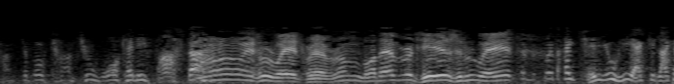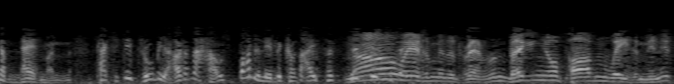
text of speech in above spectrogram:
constable, can't you walk any faster? Oh, it'll wait, Reverend. Whatever it is, it'll wait. But I tell you, he acted like a madman. Practically threw me out of the house bodily because I persisted. Now, in- wait a minute, Reverend. Begging your pardon, wait a minute.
